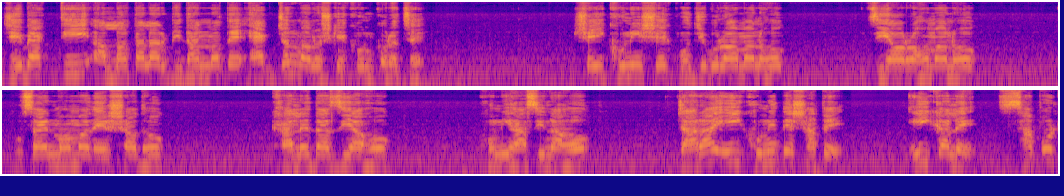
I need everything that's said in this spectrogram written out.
যে ব্যক্তি আল্লাহ তালার বিধান মতে একজন মানুষকে খুন করেছে, সেই খুনি শেখ মুজিবুর রহমান হোক, জিয়াউর রহমান হোক, হুসাইন মোহাম্মদ এরশাদ হোক খালেদা জিয়া হোক, খুনি হাসিনা হোক, যারা এই খুনিদের সাথে এই কালে সাপোর্ট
